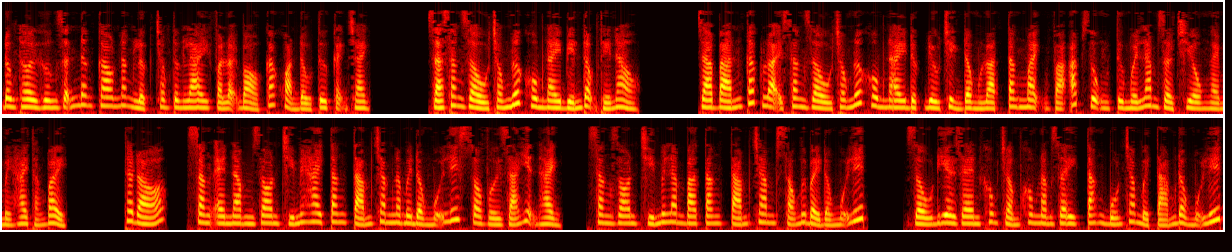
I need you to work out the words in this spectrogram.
đồng thời hướng dẫn nâng cao năng lực trong tương lai và loại bỏ các khoản đầu tư cạnh tranh. Giá xăng dầu trong nước hôm nay biến động thế nào? Giá bán các loại xăng dầu trong nước hôm nay được điều chỉnh đồng loạt tăng mạnh và áp dụng từ 15 giờ chiều ngày 12 tháng 7. Theo đó, xăng E5 RON 92 tăng 850 đồng mỗi lít so với giá hiện hành, xăng RON 95 3 tăng 867 đồng mỗi lít, dầu diesel 0.05 giây tăng 418 đồng mỗi lít,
